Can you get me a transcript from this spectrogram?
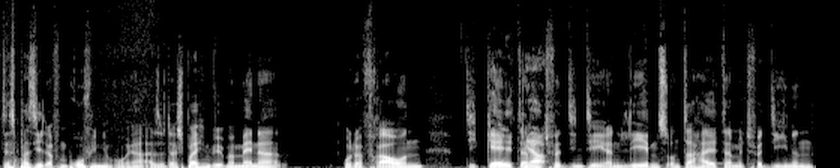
das passiert auf dem Profiniveau, ja. Also da sprechen wir über Männer oder Frauen, die Geld damit ja. verdienen, die ihren Lebensunterhalt damit verdienen,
